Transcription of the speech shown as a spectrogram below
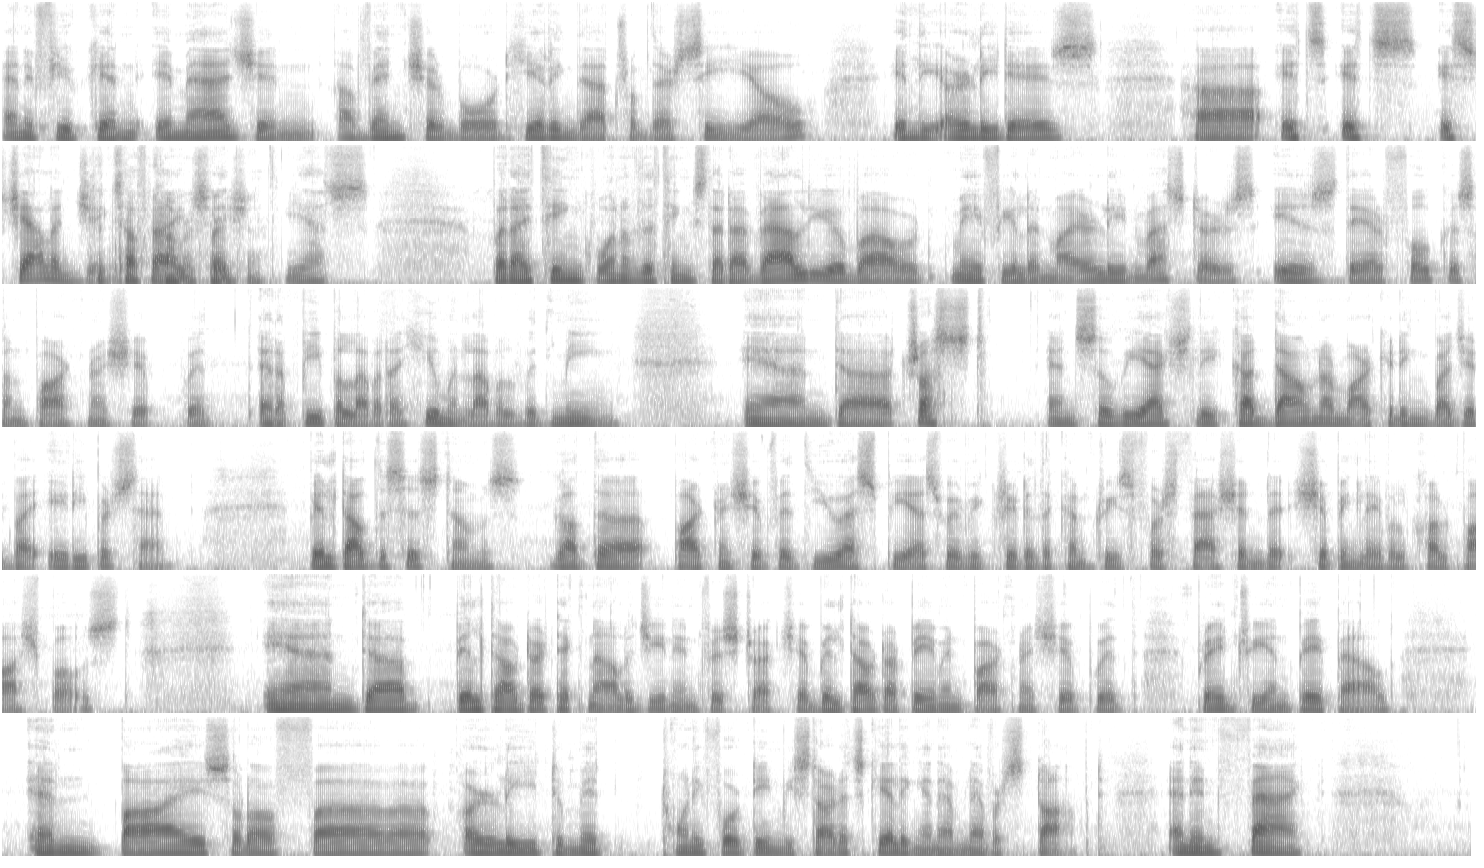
And if you can imagine a venture board hearing that from their CEO in the early days, uh, it's it's it's challenging. It's a tough right? But conversation. yes, but I think one of the things that I value about Mayfield and my early investors is their focus on partnership with at a people level, at a human level, with me, and uh, trust. And so we actually cut down our marketing budget by eighty percent built out the systems, got the partnership with USPS, where we created the country's first fashion li- shipping label called Posh Post, and uh, built out our technology and infrastructure, built out our payment partnership with Braintree and PayPal. And by sort of uh, early to mid 2014, we started scaling and have never stopped. And in fact,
